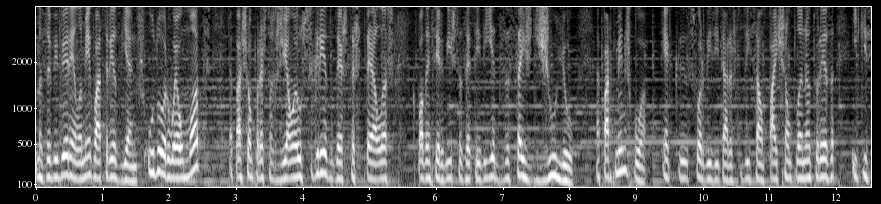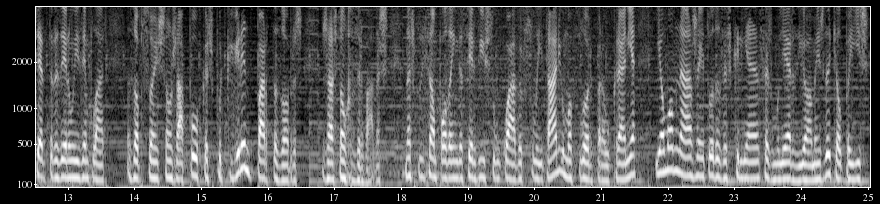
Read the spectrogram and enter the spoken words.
mas a viver em Lamego há 13 anos. O Douro é o mote, a paixão por esta região é o segredo destas telas que podem ser vistas até dia 16 de julho. A parte menos boa é que, se for visitar a exposição Paixão pela Natureza e quiser trazer um exemplar, as opções são já poucas porque grande parte das obras já estão reservadas. Na exposição pode ainda ser visto um quadro solitário, uma flor para a Ucrânia, e é uma homenagem a todas as crianças, mulheres e homens daquele país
